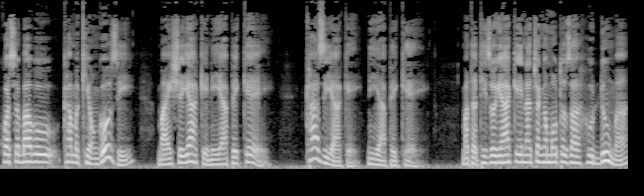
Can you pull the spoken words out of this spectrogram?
kwa sababu kama kiongozi, maisha yake ni ya pekee, kazi yake ni ya pekee matatizo yake na changamoto za huduma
